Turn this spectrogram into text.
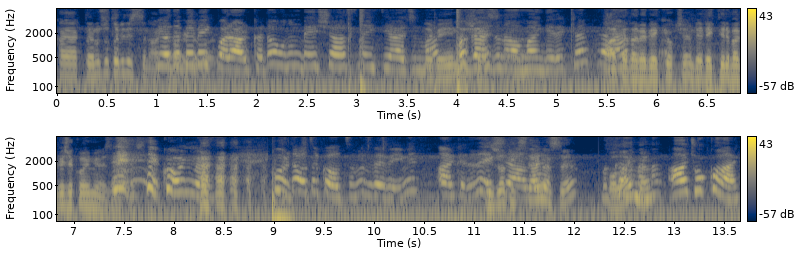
kayaklarını uzatabilirsin arka Ya da bagaja bebek doğru. var arkada. Onun bir eşyasına ihtiyacın var. Bebeğin Bagajdan eşyası, alman gereken. Hemen Arkada bebek yok canım. Bebekleri bagaja koymuyoruz koymuyoruz. Burada otokoltuğumuz, bebeğimiz. Arkada da İzofixler eşyaları. nasıl? Bakalım Kolay mı? hemen. Aa çok kolay.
